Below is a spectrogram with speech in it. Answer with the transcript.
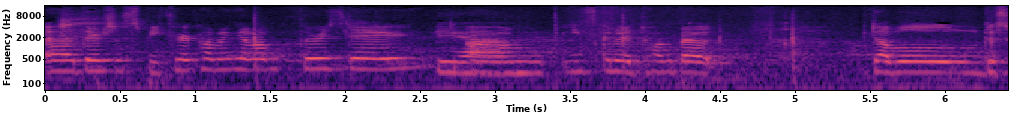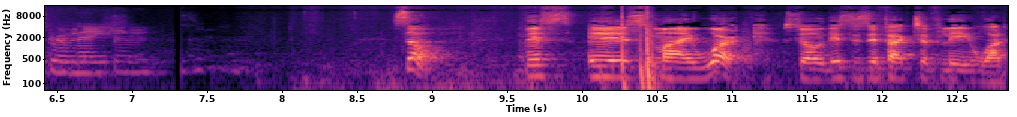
Uh, there's a speaker coming in on Thursday. Yeah. Um, he's going to talk about double discrimination. So, this is my work. So, this is effectively what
